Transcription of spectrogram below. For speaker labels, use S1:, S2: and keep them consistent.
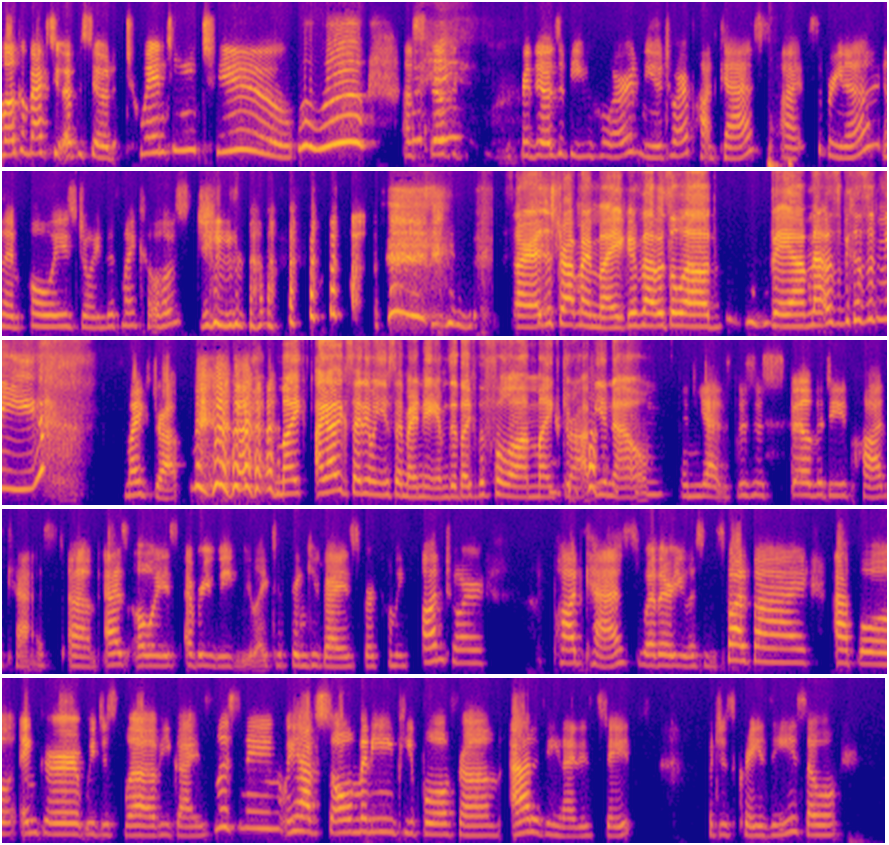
S1: and welcome back to episode 22 woo woo, of Spill the For those of you who are new to our podcast, I'm Sabrina, and I'm always joined with my co-host Gina.
S2: Sorry, I just dropped my mic. If that was allowed, bam, that was because of me.
S1: Mic drop.
S2: Mike, I got excited when you said my name. Did like the full on mic drop, you know?
S1: And yes, this is Spill the Deed podcast. Um, as always, every week we like to thank you guys for coming onto our podcast, whether you listen to Spotify, Apple, Anchor. We just love you guys listening. We have so many people from out of the United States, which is crazy. So,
